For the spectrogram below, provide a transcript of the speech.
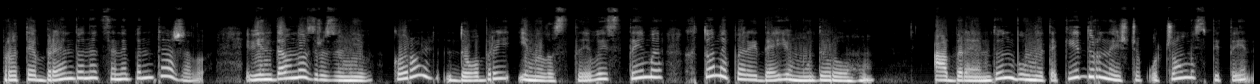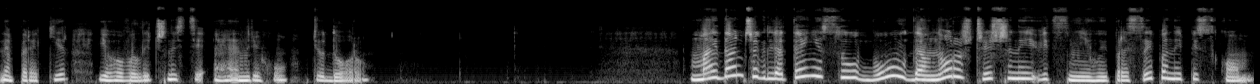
Проте Брендона це не бентежило. Він давно зрозумів, король добрий і милостивий з тими, хто не перейде йому дорогу. А Брендон був не такий дурний, щоб у чомусь піти наперекір його величності Генріху Тюдору. Майданчик для тенісу був давно розчищений від снігу і присипаний піском.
